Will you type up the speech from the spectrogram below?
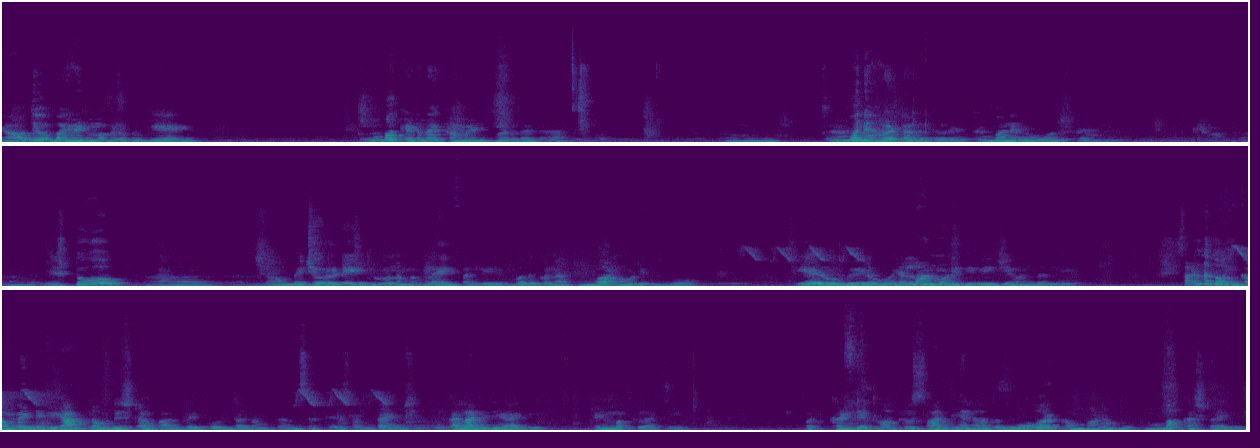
ಯಾವುದೇ ಒಬ್ಬ ಹೆಣ್ಮಗಳ ಬಗ್ಗೆ ತುಂಬಾ ಕೆಟ್ಟದಾಗಿ ಕಮೆಂಟ್ ಮಾಡಿದಾಗ ತುಂಬಾನೇ ಹರ್ಟ್ ಆಗುತ್ತೆ ಅವ್ರಿಗೆ, ತುಂಬಾನೇ ನೋವಾಗುತ್ತೆ. ಎಷ್ಟೋ ನಾವು ಮೆಚುರಿಟಿ ಇದ್ರು ನಮಗೆ ಲೈಫಲ್ಲಿ ಬದುಕನ್ನ ತುಂಬಾ ನೋಡಿದ್ವು, ಏಳು ಬೀಳು ಎಲ್ಲ ನೋಡಿದ್ದೀವಿ ಜೀವನದಲ್ಲಿ. ಸಣ್ಣದೊಂದು ಕಮೆಂಟಿಗೆ ಯಾಕೆ ನಾವು ಡಿಸ್ಟರ್ಬ್ ಆಗಬೇಕು ಅಂತ ನಮ್ಗೆ ಅನ್ಸುತ್ತೆ ಸಮಟೈಮ್ಸ್ ಕಲಾವಿದೆಯಾಗಿ, ಹೆಣ್ಮಕ್ಳಾಗಿ. ಬಟ್ ಖಂಡಿತವಾಗ್ಲೂ ಸಾಧ್ಯ ಇಲ್ಲ ಅದನ್ನು ಓವರ್ಕಮ್ ಮಾಡೋದು ತುಂಬ ಕಷ್ಟ ಇದೆ.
